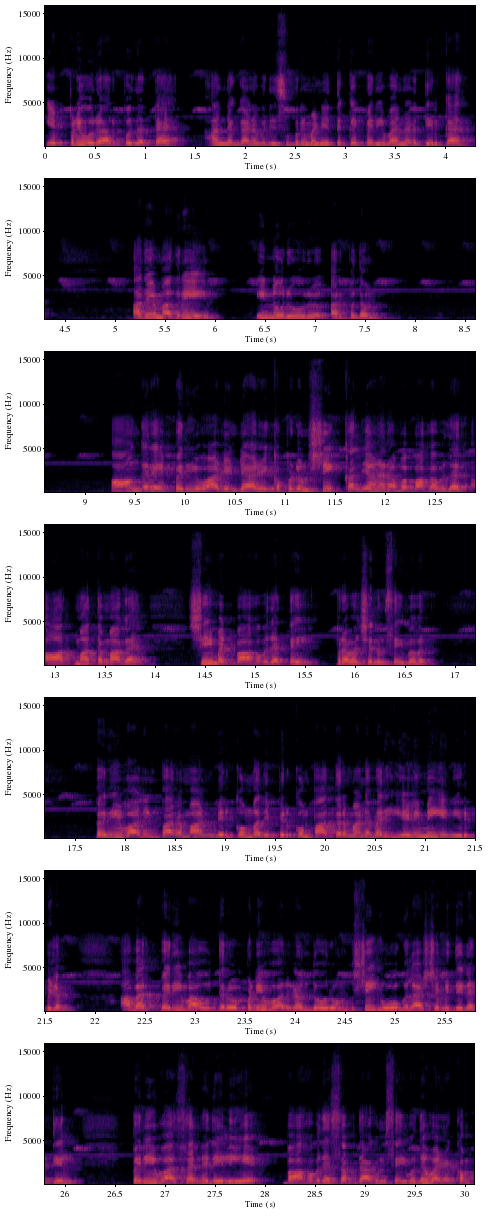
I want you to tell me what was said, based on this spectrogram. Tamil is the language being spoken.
எப்படி ஒரு அற்புதத்தை அந்த கணபதி சுப்பிரமணியத்துக்கு பெரியவா நடத்தியிருக்கார்? அதே மாதிரி இன்னொரு ஒரு அற்புதம். ஆங்கரை பெரியவாள் என்று அழைக்கப்படும் ஸ்ரீ கல்யாணராம பாகவதர் ஆத்மாத்தமாக ஸ்ரீமத் பாகவதத்தை பிரவச்சனம் செய்பவர். பெரியவாளின் பரம அன்பிற்கும் மதிப்பிற்கும் பாத்திரமானவர் எளிமையின் இருப்பிடம். அவர் பெரியவா உத்தரவுப்படி வருடந்தோறும் ஸ்ரீ கோகுலாஷ்டமி தினத்தில் பெரியவா சன்னதியிலேயே பாகவத சப்தாகம் செய்வது வழக்கம்.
